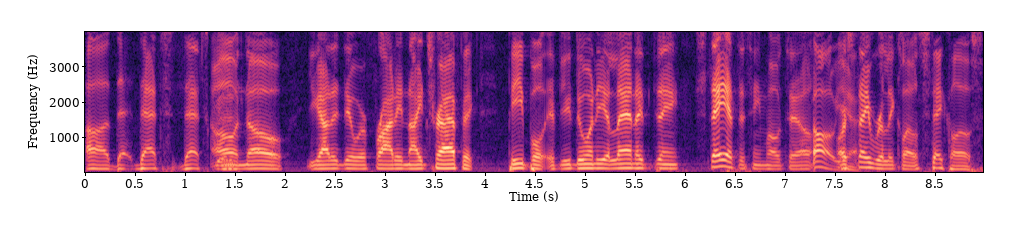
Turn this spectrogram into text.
uh, that that's that's good. Oh no, you got to deal with Friday night traffic. People, if you're doing the Atlanta thing, stay at the team hotel Oh, or yeah. stay really close. Stay close.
